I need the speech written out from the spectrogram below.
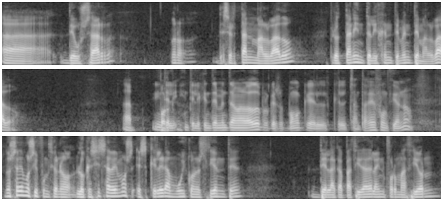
ah, de usar, bueno, de ser tan malvado, pero tan inteligentemente malvado? Inteligentemente malvado porque supongo que el chantaje funcionó. No sabemos si funcionó. Lo que sí sabemos es que él era muy consciente de la capacidad de la información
